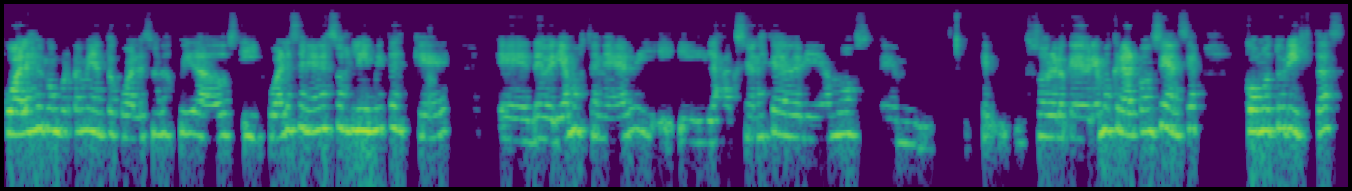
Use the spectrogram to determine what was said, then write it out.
cuál es el comportamiento, cuáles son los cuidados y cuáles serían esos límites que eh, deberíamos tener y, las acciones que deberíamos, em, sobre lo que deberíamos crear conciencia como turistas,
